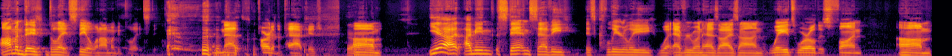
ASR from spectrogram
I'm a day, delayed steal when I'm a delayed steal, and that's part of the package. Yeah. Um, yeah, I I mean Stanton Sevy is clearly what everyone has eyes on. Wade's world is fun. Um,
